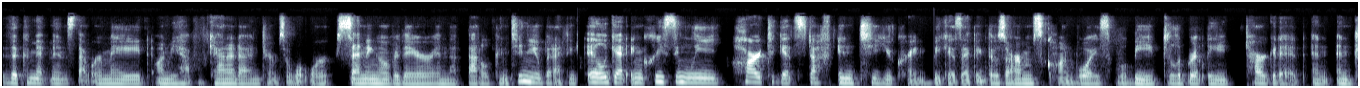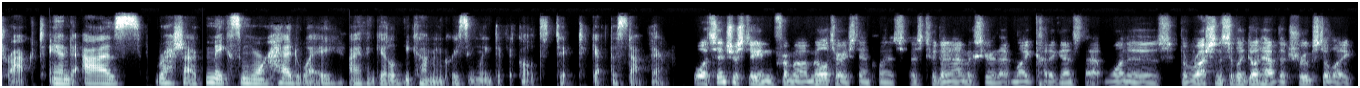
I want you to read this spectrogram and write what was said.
the commitments that were made on behalf of Canada in terms of what we're sending over there and that that'll continue. But I think it'll get increasingly hard to get stuff into Ukraine because I think those arms convoys will be deliberately targeted and, and tracked. And as Russia makes more headway, I think it'll become increasingly difficult to, to get the stuff there. Well, it's interesting from a military standpoint. There's, two dynamics here that might cut against that. One is the Russians simply don't have the troops to like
